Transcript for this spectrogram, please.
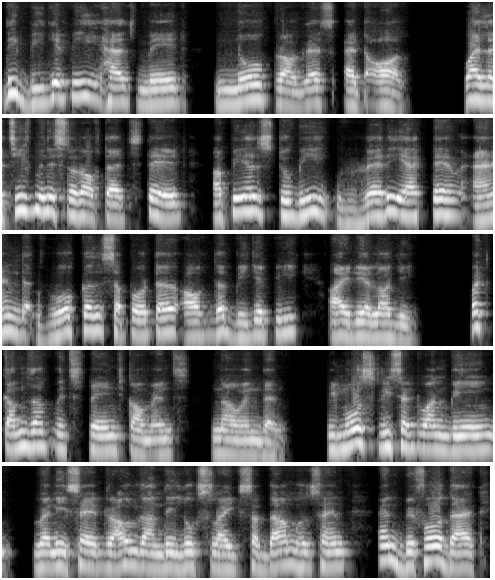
the BJP has made no progress at all. While the chief minister of that state appears to be very active and vocal supporter of the BJP ideology, but comes up with strange comments now and then. The most recent one being when he said Rahul Gandhi looks like Saddam Hussein, and before that,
